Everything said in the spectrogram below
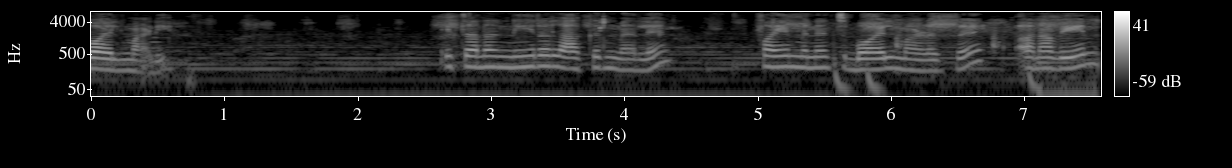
ಬಾಯ್ಲ್ ಮಾಡಿ. ಈ ಥರ ನೀರಲ್ಲಿ ಹಾಕಿದ್ಮೇಲೆ ಫೈವ್ ಮಿನಿಟ್ಸ್ ಬಾಯ್ಲ್ ಮಾಡಿದ್ರೆ ನಾವೇನು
